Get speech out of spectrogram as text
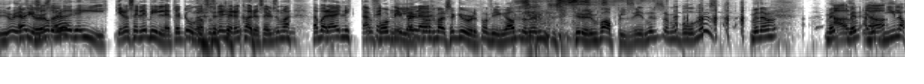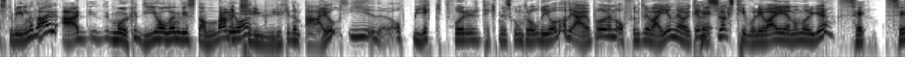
Jo, jeg fyr gjør jo det. og røyker og selger billetter til unga som skal kjøre en karusell som er Det er bare ei lita Du får fettnippel. billettene som er så gule på fingeren at de tror de får appelsiner som bonus. Men, de, men, altså, men, ja. men de lastebilene der, er, må jo ikke de holde en viss standard, Ja, men de òg? tror du ikke De er jo i objekt for teknisk kontroll, de òg, da. De er jo på den offentlige veien. De har jo ikke en slags tivolivei gjennom Norge. Se, se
